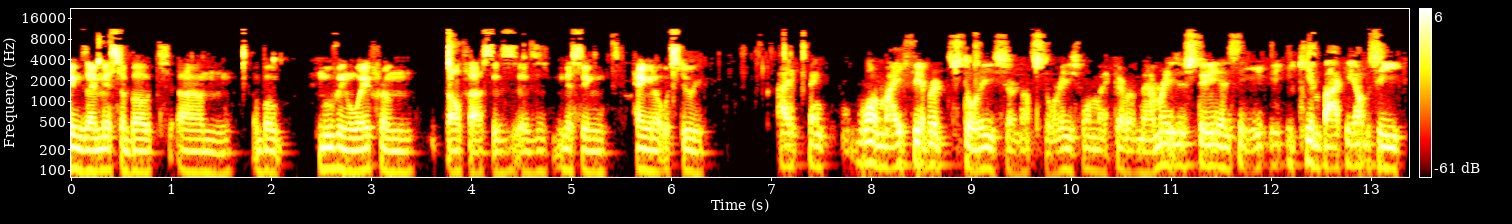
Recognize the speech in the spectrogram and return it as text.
things I miss about um about moving away from Belfast is, is missing hanging out with Stewie. I think one of my favourite stories, or not stories, one of my favourite memories of Stewie is he, he came back. He obviously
